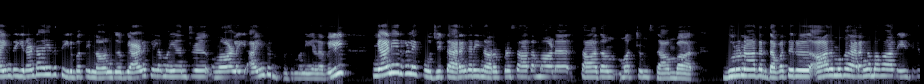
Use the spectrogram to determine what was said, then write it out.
ஐந்து இரண்டாயிரத்தி இருபத்தி நான்கு வியாழக்கிழமை அன்று மாலை ஐந்து முப்பது மணியளவில் ஞானியர்களை பூஜித்த அரங்கரின் அருட்பிரசாதமான சாதம் மற்றும் சாம்பார். குருநாதர் தவதிரு ஆறுமுக அரங்கமகா தேசிக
